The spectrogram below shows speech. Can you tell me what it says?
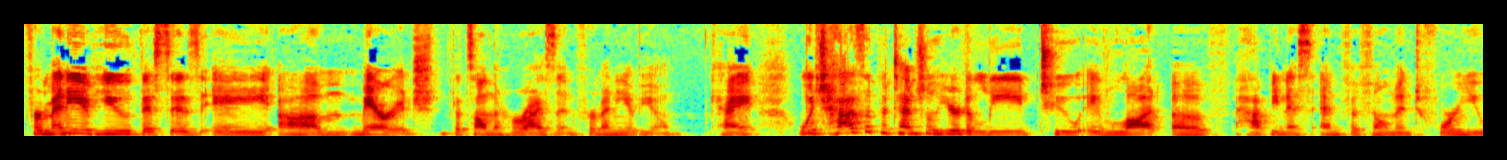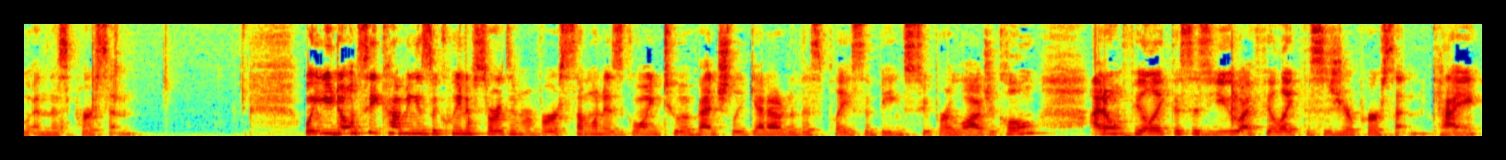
for many of you, this is a um, marriage that's on the horizon for many of you, okay, which has the potential here to lead to a lot of happiness and fulfillment for you and this person. What you don't see coming is the Queen of Swords in reverse. Someone is going to eventually get out of this place of being super logical. I don't feel like this is you. I feel like this is your person, okay?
